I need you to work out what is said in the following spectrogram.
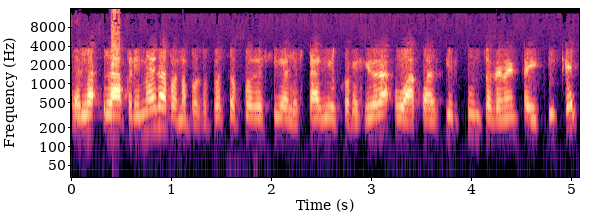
La, la, primera, bueno, por supuesto, puedes ir al estadio corregidora o a cualquier punto de venta y ticket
